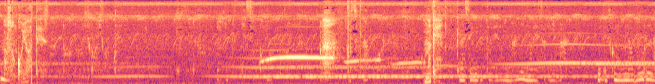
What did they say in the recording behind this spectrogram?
No son coyotes. ¿Una qué? Gritos de y no es animal. Es como una burla.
